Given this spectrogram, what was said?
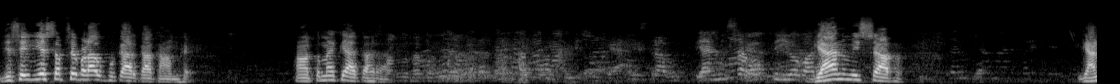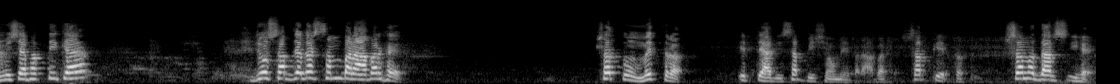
जैसे ये सबसे बड़ा उपकार का काम है। हाँ तो मैं क्या कह रहा ज्ञान मिश्रा भक्ति। ज्ञान मिश्रा भक्ति क्या? जो सब जगह सम बराबर है। शत्रु मित्र इत्यादि सब विषयों में बराबर है, सबके प्रति समदर्शी है।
